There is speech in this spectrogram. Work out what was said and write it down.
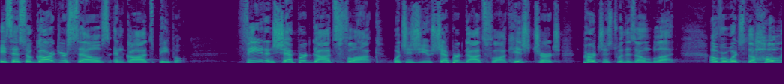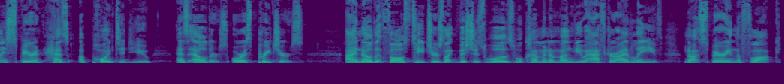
He says, So guard yourselves and God's people. Feed and shepherd God's flock, which is you, shepherd God's flock, his church, purchased with his own blood, over which the Holy Spirit has appointed you as elders or as preachers. I know that false teachers like vicious wolves will come in among you after I leave, not sparing the flock.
